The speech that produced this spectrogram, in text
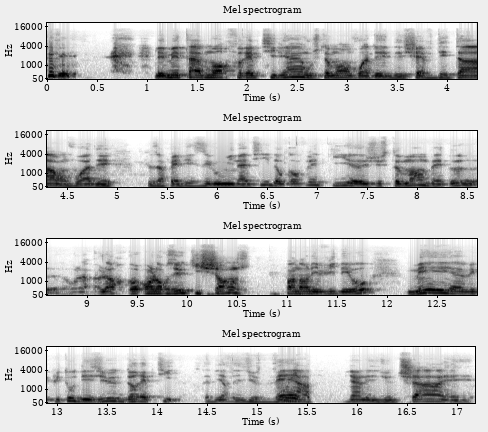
les, métamorphes reptiliens où justement on voit des, chefs d'État, on voit des, ce qu'ils appellent des Illuminati, donc en fait qui euh, justement, ben, eux, ont, leurs yeux qui changent pendant les vidéos, mais avec plutôt des yeux de reptiles, c'est-à-dire des yeux verts bien les yeux de chat et,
